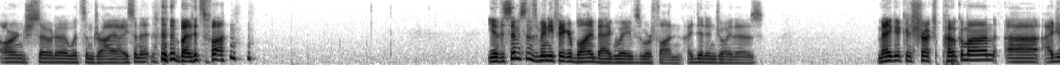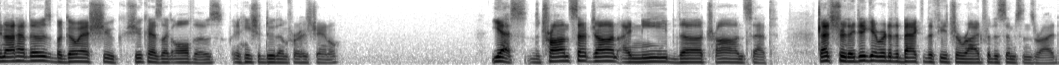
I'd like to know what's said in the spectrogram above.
orange soda with some dry ice in it, but it's fun. yeah, the Simpsons minifigure blind bag waves were fun. I did enjoy those. Mega Construx Pokemon. Uh, I do not have those, but go ask Shook. Shook has like all those, and he should do them for his channel. Yes, the Tron set, John. I need the Tron set. That's true. They did get rid of the Back to the Future ride for the Simpsons ride.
